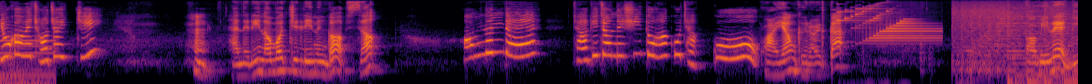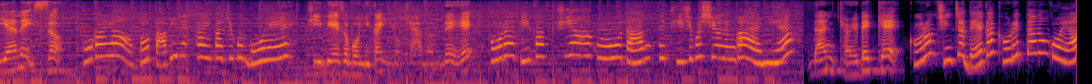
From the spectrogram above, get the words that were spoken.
뼈가 왜 젖어 있지? 흠, 하늘이 너무 찔리는 거 없어? 없는데. 자기 전에 시도하고 자꾸. 과연 그럴까? 범인은 이 안에 있어. 보라야, 너 나비 넥타이 가지고 뭐해? TV에서 보니까 이렇게 하던데. 보라, 네가 쉬야하고 나한테 뒤집어 씌우는 거 아니야? 난 결백해. 그럼 진짜 내가 그랬다는 거야?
